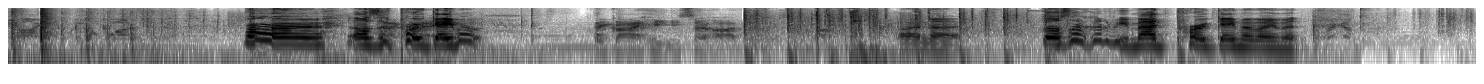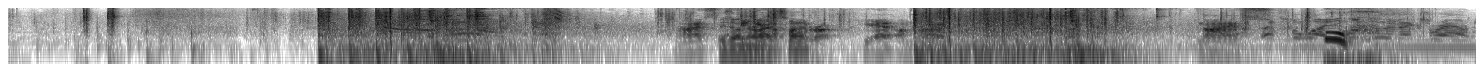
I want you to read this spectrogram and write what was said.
behind. We've got work to do. bro. That was a pro gamer. That guy hit you so hard. I know. That was like gonna be mad pro gamer moment. nice. He's on the right up side? ri- yeah, on the right. Nice. That's the way. Ooh. On to the next round.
